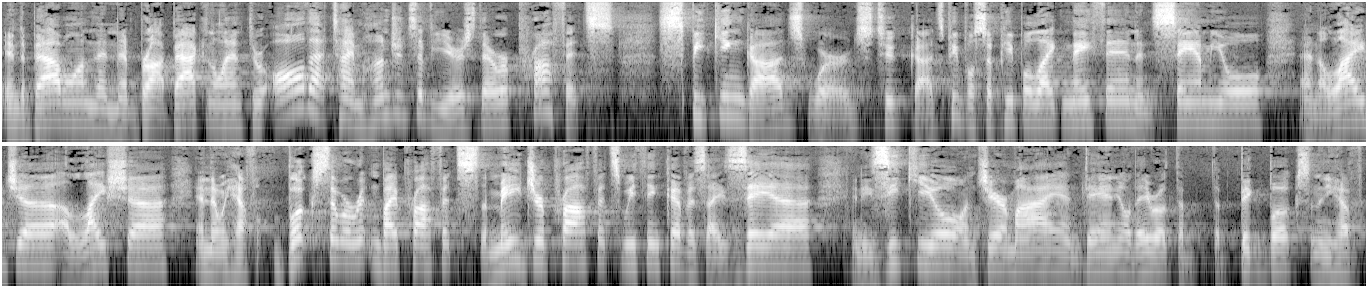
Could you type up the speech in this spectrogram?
into Babylon, and then brought back in the land, through all that time, hundreds of years, there were prophets speaking God's words to God's people. So people like Nathan and Samuel and Elijah, Elisha, and then we have books that were written by prophets. The major prophets we think of as Isaiah and Ezekiel and Jeremiah and Daniel. They wrote the, the big books. And then you have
